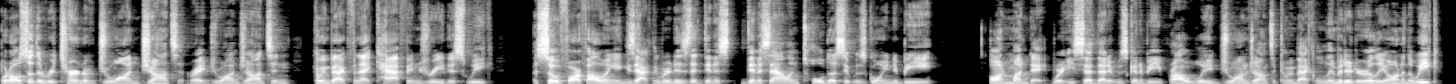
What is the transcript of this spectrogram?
but also the return of Juwan Johnson. Right, Juwan Johnson coming back from that calf injury this week. So far, following exactly what it is that Dennis Dennis Allen told us it was going to be on Monday, where he said that it was going to be probably Juwan Johnson coming back limited early on in the week,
